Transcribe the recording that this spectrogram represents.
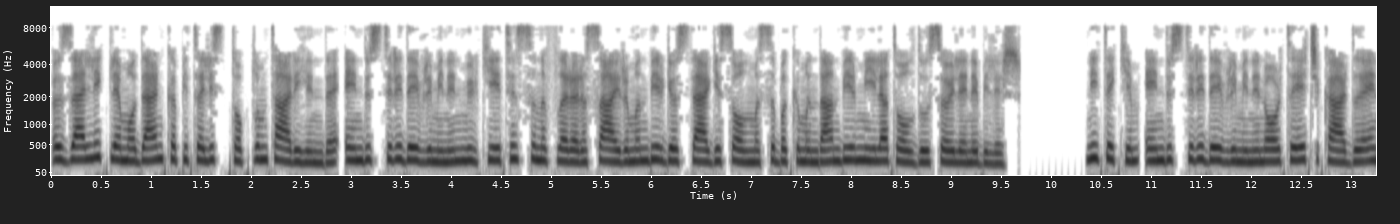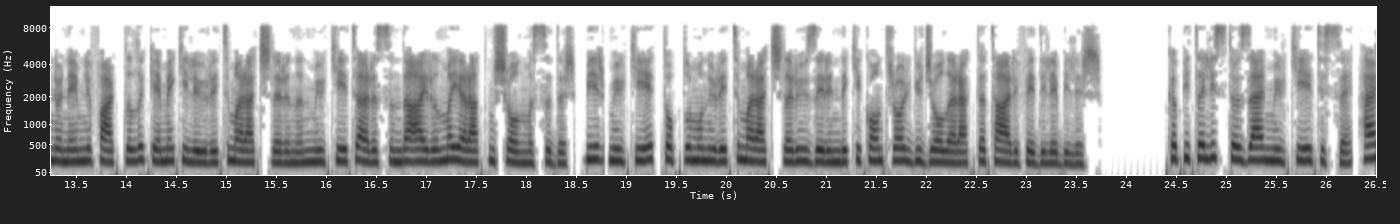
Özellikle modern kapitalist toplum tarihinde, endüstri devriminin mülkiyetin sınıflar arası ayrımın bir göstergesi olması bakımından bir milat olduğu söylenebilir. Nitekim, endüstri devriminin ortaya çıkardığı en önemli farklılık emek ile üretim araçlarının mülkiyeti arasında ayrılma yaratmış olmasıdır. 1. Mülkiyet, toplumun üretim araçları üzerindeki kontrol gücü olarak da tarif edilebilir. Kapitalist özel mülkiyet ise, her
